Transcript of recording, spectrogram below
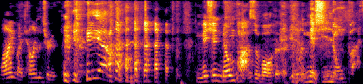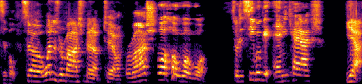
Lying by telling the truth. yeah. Mission no possible. Mission impossible. So, what has Ramash been up to? Ramash, Whoa, whoa, whoa, whoa. So did Sibo get any cash? Yeah,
